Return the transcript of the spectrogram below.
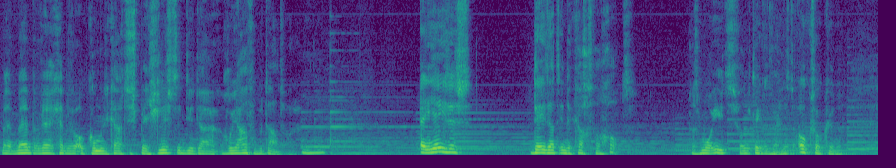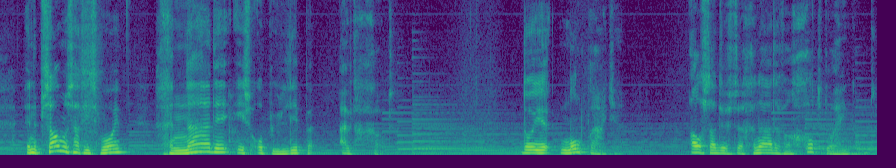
met mijn werk hebben we ook communicatiespecialisten die daar royaal voor betaald worden. En Jezus deed dat in de kracht van God. Dat is mooi iets, want dat betekent dat wij dat ook zo kunnen. In de psalmen staat iets mooi. Genade is op uw lippen uitgegoten. Door je mondpraatje. Als daar dus de genade van God doorheen komt.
